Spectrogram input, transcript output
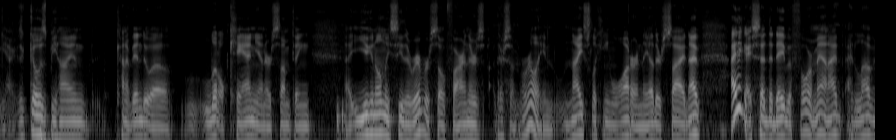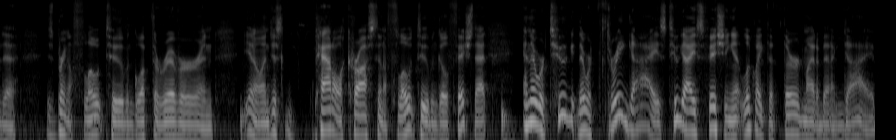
yeah, it goes behind, kind of into a little canyon or something. Uh, you can only see the river so far, and there's there's some really nice looking water on the other side. And I, I think I said the day before, man, I'd I'd love to just bring a float tube and go up the river and you know and just paddle across in a float tube and go fish that and there were two there were three guys two guys fishing it looked like the third might have been a guide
